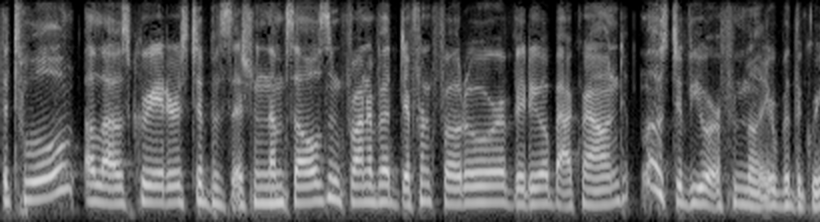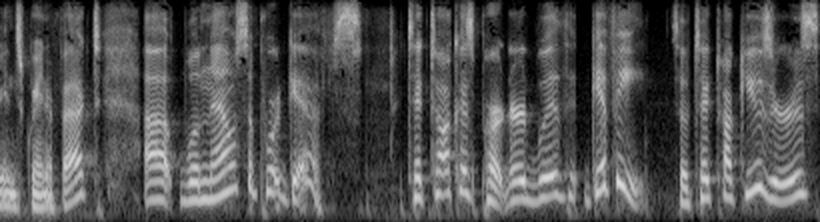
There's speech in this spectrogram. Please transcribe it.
The tool allows creators to position themselves in front of a different photo or a video background. Most of you are familiar with the green screen effect. Uh, will now support GIFs. TikTok has partnered with Giphy. So TikTok users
